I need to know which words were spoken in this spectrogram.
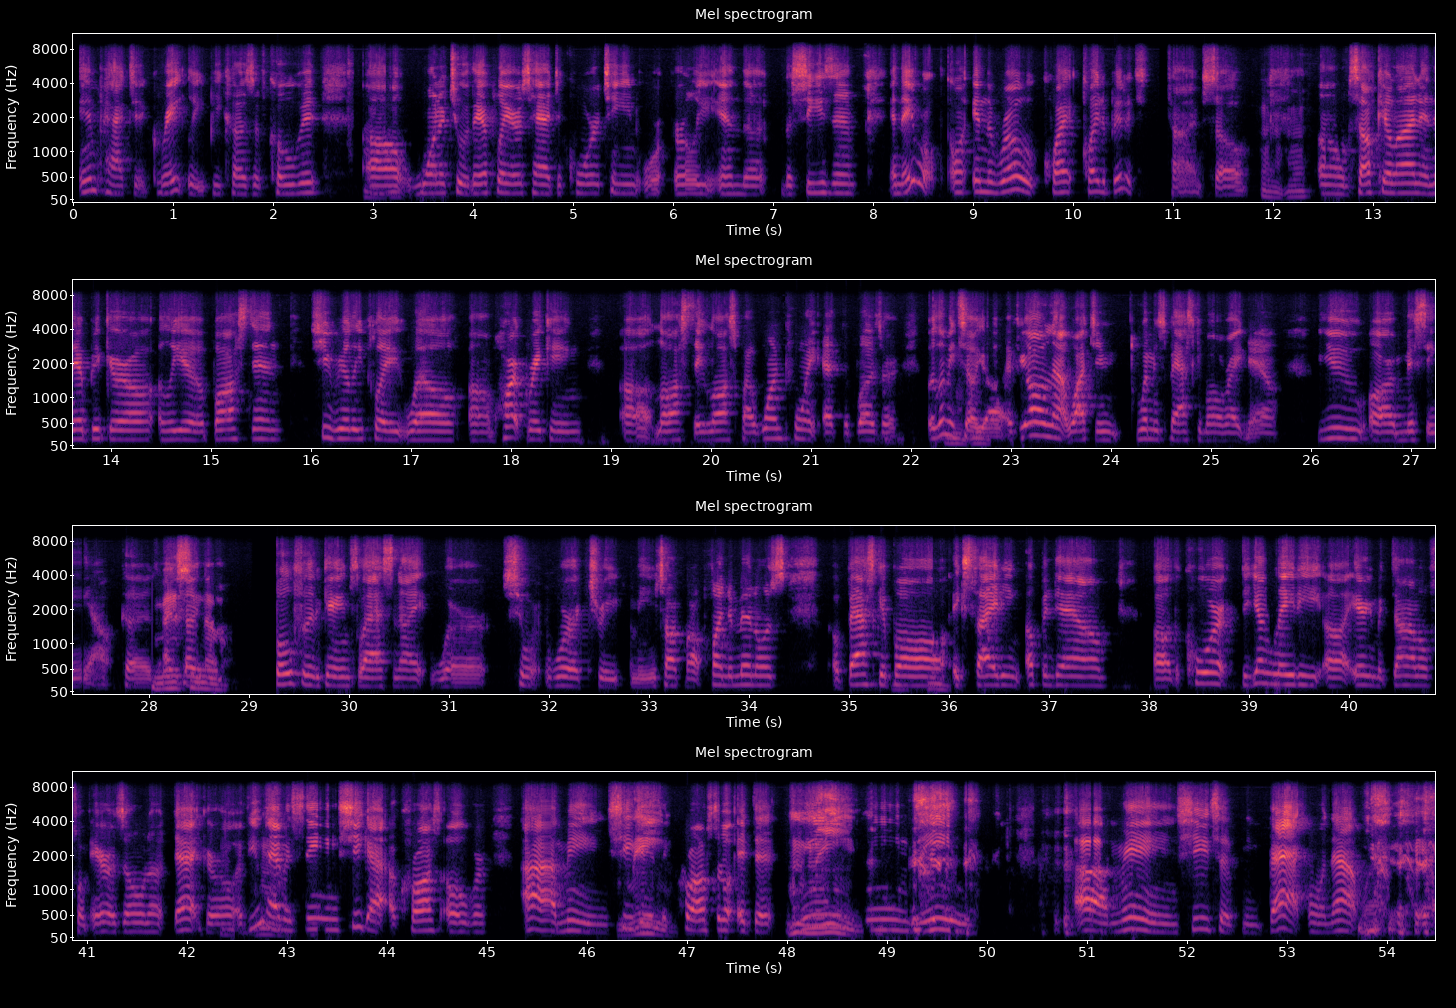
impacted greatly because of COVID. Uh, mm-hmm. Uh, one or two of their players had to quarantine or early in the, the season, and they were on, in the road quite quite a bit of time. So mm-hmm. um, South Carolina and their big girl Aliyah Boston, she really played well. Um, heartbreaking uh, loss. They lost by one point at the buzzer. But let me mm-hmm. tell y'all, if y'all not watching women's basketball right now, you are missing out because missing out both of the games last night were short were a treat. I mean, you talk about fundamentals of basketball, mm-hmm. exciting up and down. Uh, the court, the young lady, uh, Aari McDonald from Arizona, that girl, if you mm-hmm. haven't seen, she got a crossover. I mean, she mean. did the crossover at the mean, mean, mean. I mean, she took me back on that one.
